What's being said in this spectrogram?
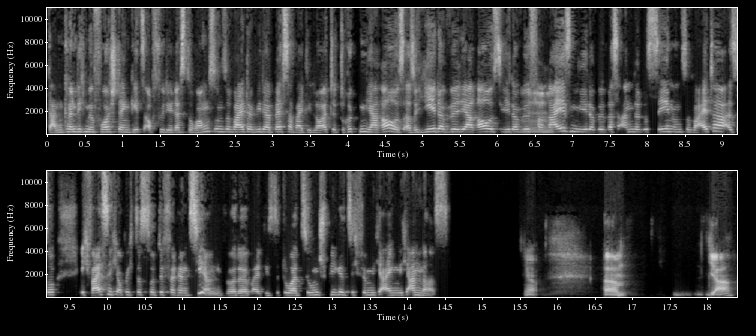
dann könnte ich mir vorstellen, geht es auch für die Restaurants und so weiter wieder besser, weil die Leute drücken ja raus. Also jeder will ja raus, jeder will mhm. verreisen, jeder will was anderes sehen und so weiter. Also ich weiß nicht, ob ich das so differenzieren würde, weil die Situation spiegelt sich für mich eigentlich anders. Ja. Ähm, ja,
